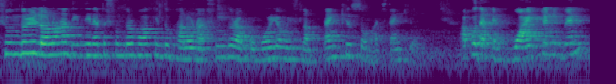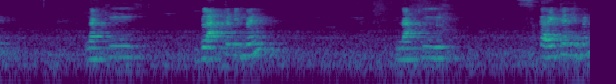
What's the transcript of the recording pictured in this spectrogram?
সুন্দরী ললনা, দিন দিন এত সুন্দর হওয়া কিন্তু ভালো না। সুন্দর আপু, Mariyam Islam thank you so much thank you আপু দেখেন হোয়াইটটা নেবেন, নাকি ব্ল্যাকটা নেবেন, নাকি স্কাইটা নেবেন?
